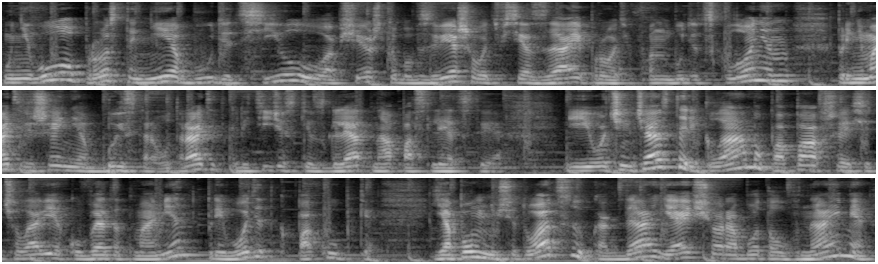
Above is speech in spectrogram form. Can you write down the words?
У него просто не будет сил вообще, чтобы взвешивать все за и против. Он будет склонен принимать решения быстро, утратит критический взгляд на последствия. И очень часто реклама, попавшаяся человеку в этот момент, приводит к покупке. Я помню ситуацию, когда я еще работал в найме,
